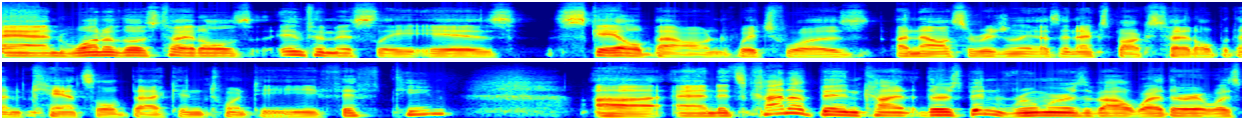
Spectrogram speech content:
And one of those titles, infamously, is Scalebound, which was announced originally as an Xbox title, but then canceled back in 2015. Uh, and it's kind of been kind of, there's been rumors about whether it was,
